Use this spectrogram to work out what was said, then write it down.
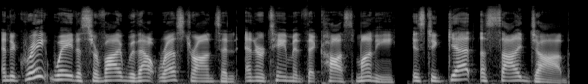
And a great way to survive without restaurants and entertainment that costs money is to get a side job.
